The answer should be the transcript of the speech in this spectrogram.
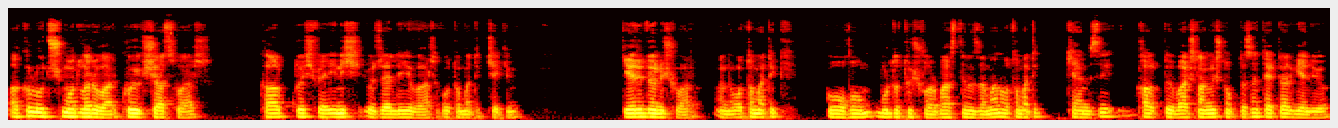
Akıllı uçuş modları var. Quick Shots var. Kalkış ve iniş özelliği var. Otomatik çekim. Geri dönüş var. Hani otomatik go home burada tuş var. Bastığınız zaman otomatik kendisi kalktığı başlangıç noktasına tekrar geliyor.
